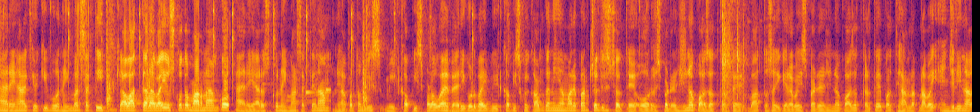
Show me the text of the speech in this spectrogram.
अरे हाँ क्योंकि वो नहीं मर सकती। क्या बात कर रहा भाई, उसको तो मारना है हमको। अरे यार, उसको नहीं मार सकते ना यहाँ पर तो मीट का पीस पड़ा हुआ है। वेरी गुड भाई, मीट का पीस कोई काम का नहीं है हमारे पर। जल्दी से चलते हैं और स्पाइडर एंजिना को आज़ाद करते हैं। बात तो सही कह रहा है भाई स्पाइडर एंजिना को आज़ाद करते हैं, पर ध्यान रखना भाई एंजेलिना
